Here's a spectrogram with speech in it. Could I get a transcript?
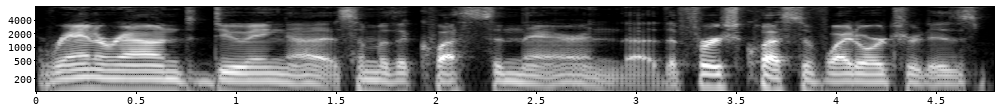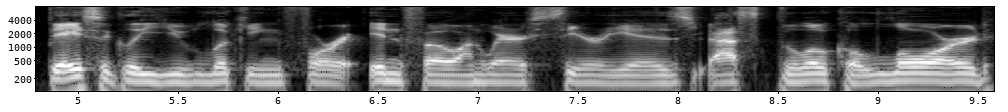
ran around doing uh, some of the quests in there. And uh, the first quest of White Orchard is basically you looking for info on where Ciri is. You ask the local lord,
